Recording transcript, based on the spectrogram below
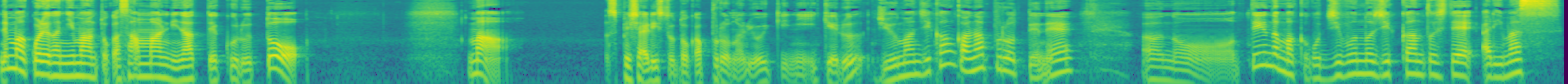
で、まあこれが2万とか3万になってくると、まあ、スペシャリストとかプロの領域に行ける。10万時間かな、プロってね。あの、っていうのはまあこう自分の実感としてあります。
